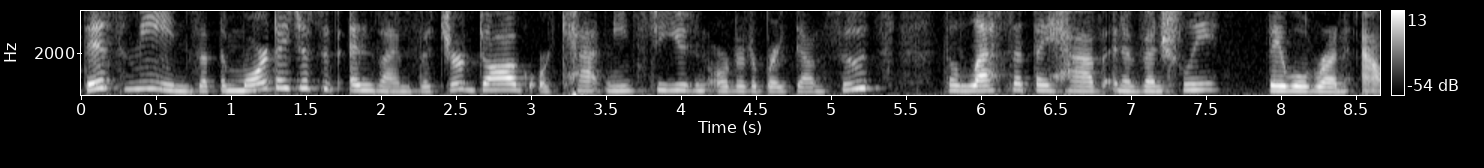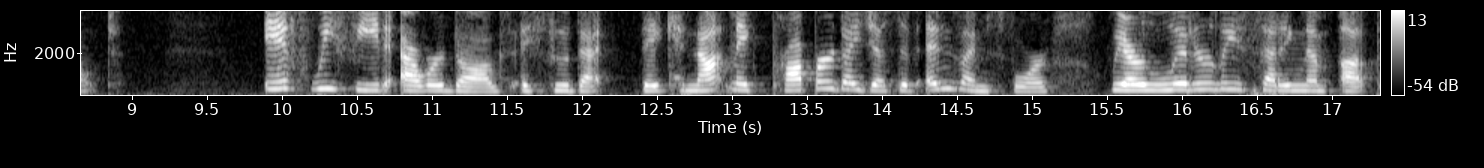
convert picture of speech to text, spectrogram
This means that the more digestive enzymes that your dog or cat needs to use in order to break down foods, the less that they have, and eventually they will run out. If we feed our dogs a food that they cannot make proper digestive enzymes for, we are literally setting them up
